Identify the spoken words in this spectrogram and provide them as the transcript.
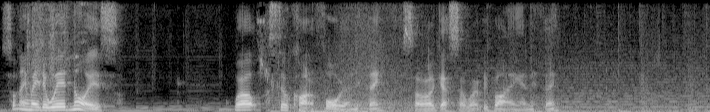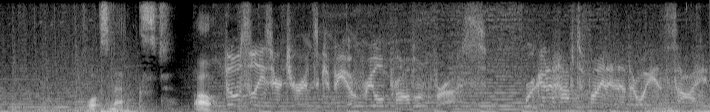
Something made a weird noise. Well, I still can't afford anything, so I guess I won't be buying anything. What's next? Oh, Those laser turrets could be a real problem for us. We're gonna have to find another way inside.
